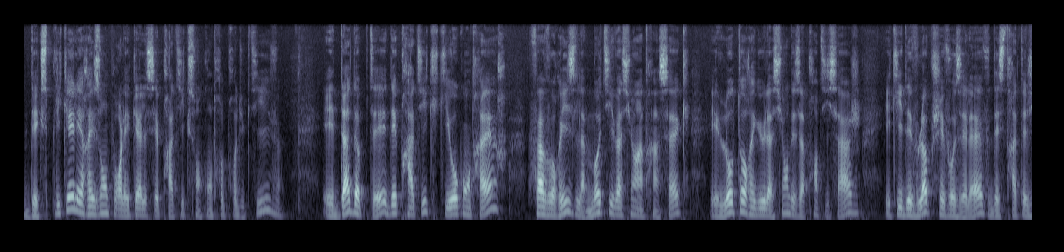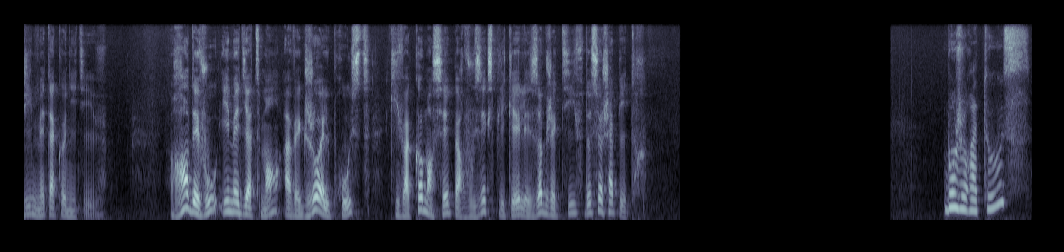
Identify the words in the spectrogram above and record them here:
d'expliquer les raisons pour lesquelles ces pratiques sont contre-productives, et d'adopter des pratiques qui, au contraire, favorisent la motivation intrinsèque et l'autorégulation des apprentissages et qui développent chez vos élèves des stratégies métacognitives. Rendez-vous immédiatement avec Joël Proust qui va commencer par vous expliquer les objectifs de ce chapitre. Bonjour à tous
